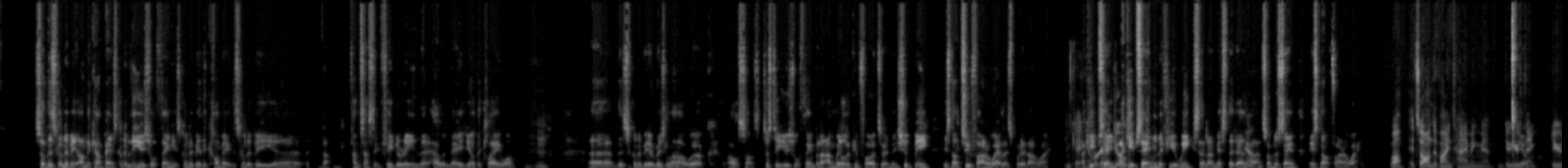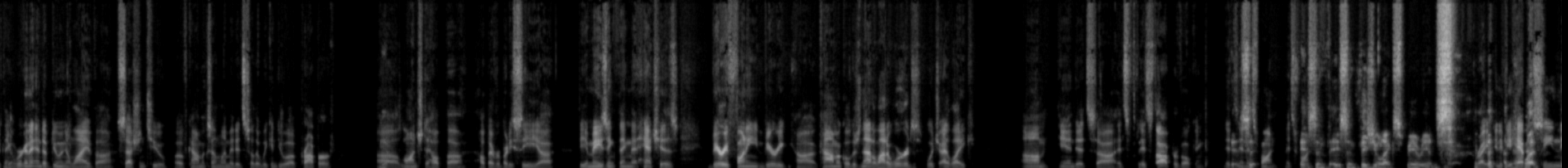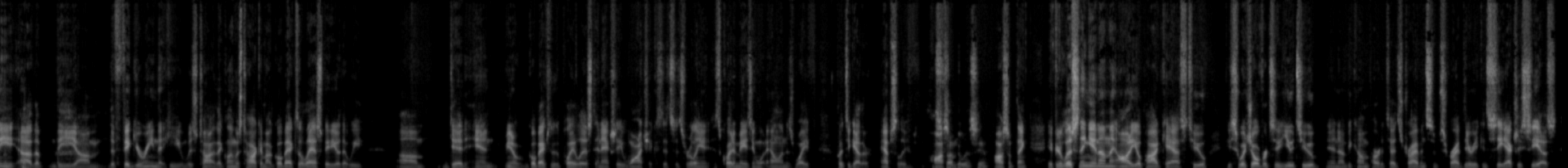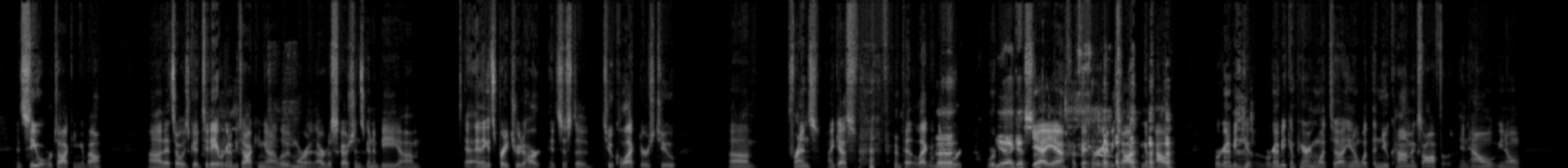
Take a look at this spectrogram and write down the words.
so there's going to be on the campaign. It's going to be the usual thing. It's going to be the comic. There's going to be uh, that fantastic figurine that Helen made, you know, the clay one. Mm-hmm. Uh, there's going to be original artwork, all sorts, just a usual thing. But I'm really looking forward to it, and it should be. It's not too far away. Let's put it that way. Okay. I keep saying. Do... I keep saying in a few weeks, and I missed the deadline. Yeah. So I'm just saying it's not far away. Well, it's all in divine timing, man. Do your yeah. thing. Do your thing. Yeah. We're going to end up doing a live uh, session too of Comics Unlimited, so that we can do a proper uh, launch to help uh, help everybody see uh, the amazing thing that Hatch is. Very funny, very uh, comical. There's not a lot of words, which I like, um, and it's uh, it's it's thought provoking. It's, it's, and it's a, fun. It's fun. It's a it's a visual experience, right? And if you haven't seen the uh, the the um, the figurine that he was talking that Glenn was talking about, go back to the last video that we um, did, and you know go back to the playlist and actually watch it because it's it's really it's quite amazing what Helen, his wife, put together. Absolutely awesome. fabulous, yeah. Awesome thing. If you're listening in on the audio podcast too, if you switch over to YouTube and uh, become part of Ted's tribe and subscribe there, you can see actually see us and see what we're talking about. Uh, that's always good. Today we're going to be talking uh, a little bit more. Our discussion is going to be. Um, I think it's pretty true to heart. It's just a two collectors, two um, friends, I guess, for lack of a better uh, word. We're, yeah, I guess. So. Yeah, yeah. Okay, we're going to be talking about we're gonna be we're gonna be comparing what uh, you know what the new comics offer and how you know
